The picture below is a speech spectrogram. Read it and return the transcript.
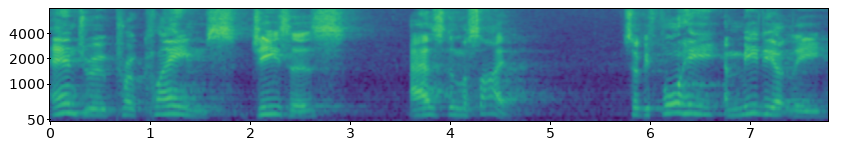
Andrew proclaims Jesus as the Messiah. So, before he immediately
